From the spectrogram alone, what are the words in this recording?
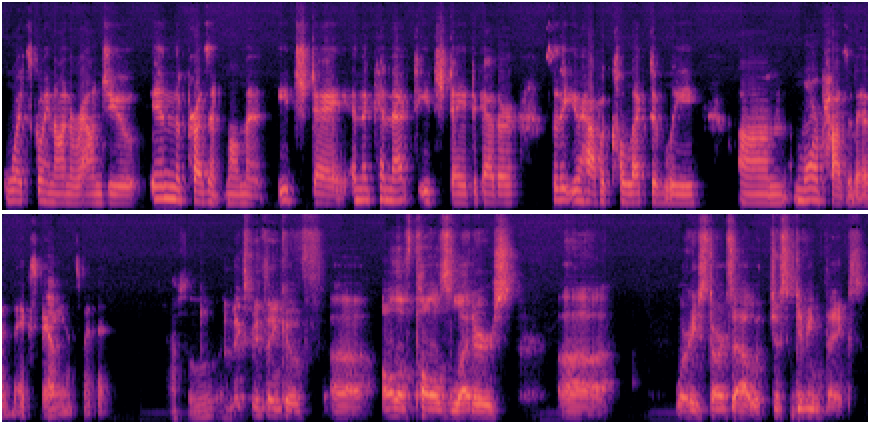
what's going on around you in the present moment each day, and then connect each day together so that you have a collectively um, more positive experience yep. with it. Absolutely. It makes me think of uh, all of Paul's letters uh, where he starts out with just giving thanks.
